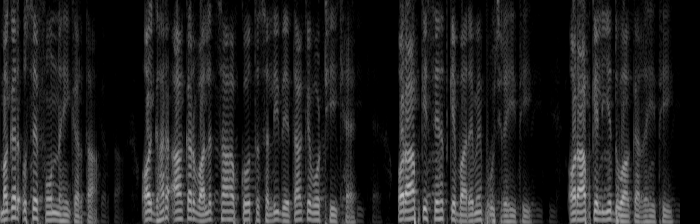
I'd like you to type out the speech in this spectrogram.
मगर उसे फ़ोन नहीं करता। और घर आकर वालिद साहब को तसल्ली देता कि वो ठीक है और आपकी सेहत के बारे में पूछ रही थी और आपके लिए दुआ कर रही थी।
